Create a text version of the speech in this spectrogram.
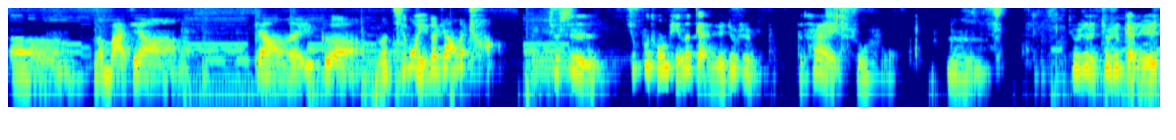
嗯、能把这样这样的一个能提供一个这样的场，就是就不同频的感觉，就是不太舒服。嗯就是就是感觉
